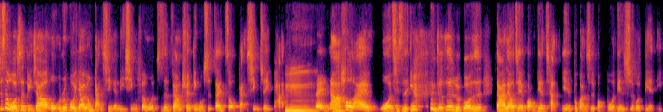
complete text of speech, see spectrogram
就是我是比较我如果要用感性跟理性分，我就是非常确定我是在走感性这一派。嗯，对。那后来我其实因为 就是如果是大家了解广电产业，不管是广播电视或电影，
